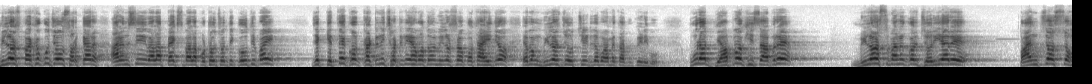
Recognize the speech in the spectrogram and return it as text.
ମିଲର୍ସ ପାଖକୁ ଯେଉଁ ସରକାର ଆର୍ଏମ୍ସି ବାଲା ପ୍ୟାକ୍ସ ବାଲା ପଠାଉଛନ୍ତି କେଉଁଥିପାଇଁ ଯେ କେତେ କାଟନି ଛଟନି ହେବ ତୁମେ ମିଲର୍ସ ସହ କଥା ହେଇଦିଅ ଏବଂ ମିଲର୍ସ ଯେଉଁ ଚିଟ୍ ଦେବ ଆମେ ତାକୁ କିଣିବୁ ପୁରା ବ୍ୟାପକ ହିସାବରେ ମିଲର୍ସମାନଙ୍କର ଜରିଆରେ ପାଞ୍ଚଶହ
